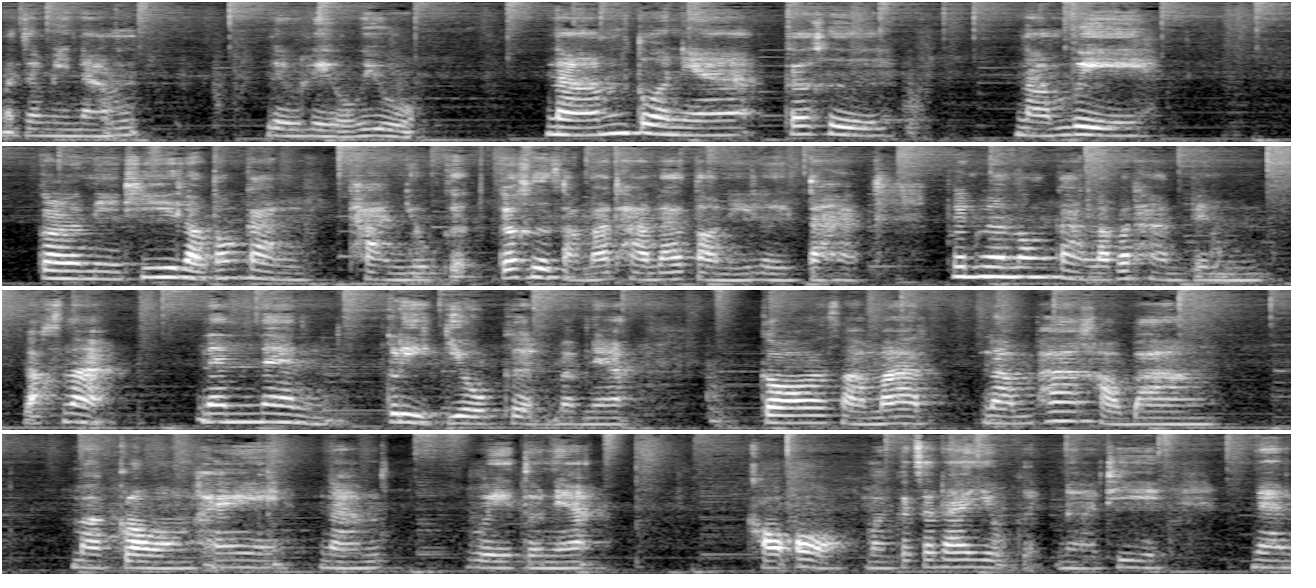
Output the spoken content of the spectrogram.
มันจะมีน้ำเหลวๆอยู่ น้ำตัวนี้ก็คือน้ำเว กรณีที่เราต้องการทานโยเกิร์ตก็คือสามารถทานได้ตอนนี้เลยแต่หากเพื่อนๆต้องการรับประทานเป็นลักษณะแน่นๆ กรีกโยเกิร์ตแบบเนี้ย ก็สามารถนำผ้าขาวบาง มากรองให้น้ำเวตัวเนี้ยเขาออกมันก็จะได้โยเกิร์ตเนื้อที่แน่น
